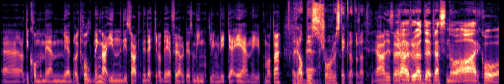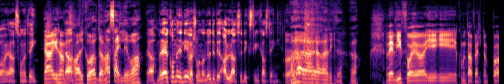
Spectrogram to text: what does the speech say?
At de kommer med en medbrakt holdning da, inn i de sakene de dekker, og det fører til liksom, vinklinger de ikke er enig i, på en måte. Raddisjournalistikk, rett og slett. Ja, disse, Ja, Røde pressen og ARK og ja, sånne ting. Ja, ikke sant? Ja. ARK, den er seigliva. Ja, Men det er kommet en ny versjon, og nå er det blitt Allas rikskringkasting. Å, ja, ja, ja, riktig. Ja. Vi, får jo i, i kommentarfeltene på,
